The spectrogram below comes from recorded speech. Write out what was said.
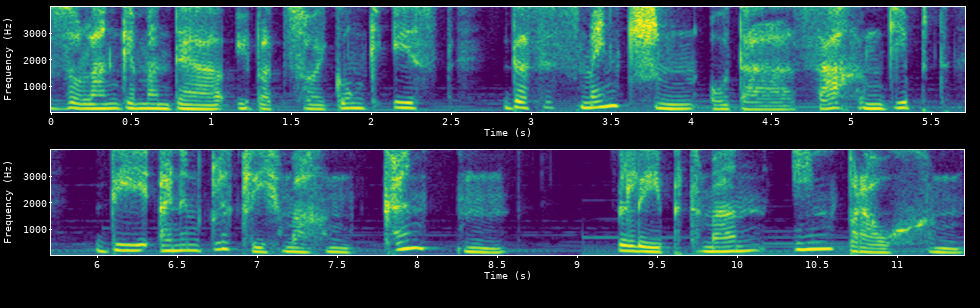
Solange man der Überzeugung ist, dass es Menschen oder Sachen gibt, die einen glücklich machen könnten, lebt man im Brauchen.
